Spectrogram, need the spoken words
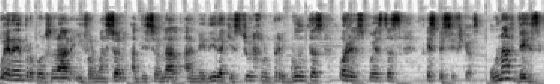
pueden proporcionar información adicional a medida que surgen preguntas o respuestas específicas. Una vez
